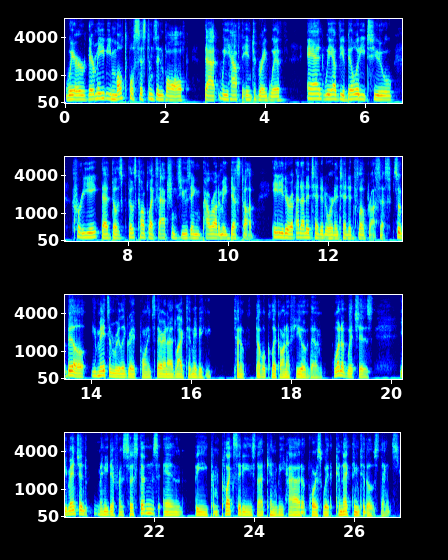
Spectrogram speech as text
where there may be multiple systems involved that we have to integrate with, and we have the ability to create that those those complex actions using Power Automate Desktop in either an unattended or an attended flow process. So, Bill, you made some really great points there, and I'd like to maybe kind of double click on a few of them. One of which is you mentioned many different systems and the complexities that can be had, of course, with connecting to those things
